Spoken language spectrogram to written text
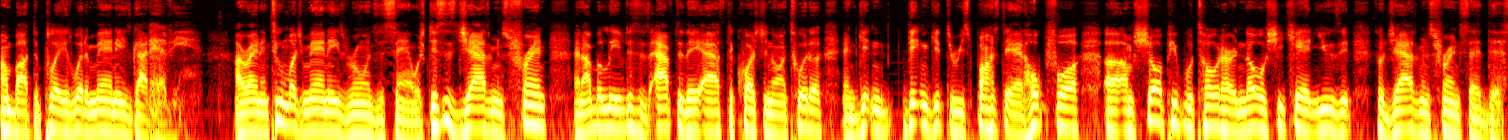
I'm about to play is where the mayonnaise got heavy. All right, and too much mayonnaise ruins a sandwich. This is Jasmine's friend, and I believe this is after they asked the question on Twitter and getting didn't get the response they had hoped for. Uh, I'm sure people told her no, she can't use it. So Jasmine's friend said this.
